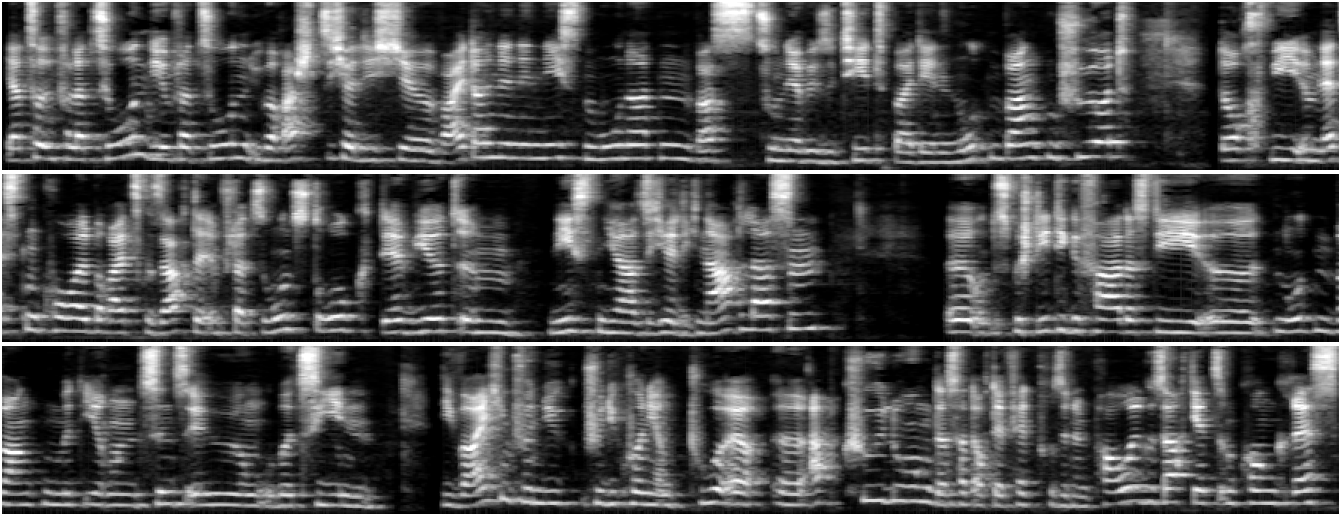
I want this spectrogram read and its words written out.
Ja, zur Inflation. Die Inflation überrascht sicherlich äh, weiterhin in den nächsten Monaten, was zu Nervosität bei den Notenbanken führt. Doch wie im letzten Call bereits gesagt, der Inflationsdruck, der wird im nächsten Jahr sicherlich nachlassen. Äh, und es besteht die Gefahr, dass die äh, Notenbanken mit ihren Zinserhöhungen überziehen. Die Weichen für die, für die Konjunkturabkühlung, das hat auch der FED-Präsident Paul gesagt jetzt im Kongress,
